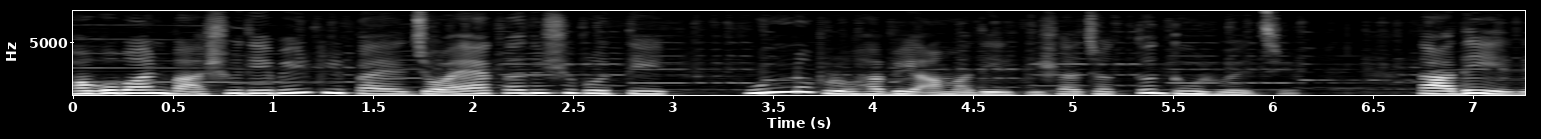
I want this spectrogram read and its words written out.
ভগবান বাসুদেবের কৃপায় জয়া একাদশী ব্রতে পূর্ণ প্রভাবে আমাদের পিসাচত্ব দূর হয়েছে। তাদের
